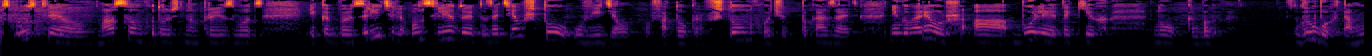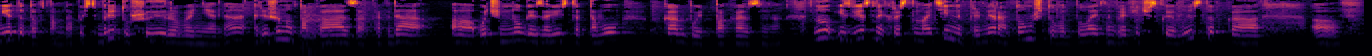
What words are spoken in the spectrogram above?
искусстве, в массовом художественном производстве. И как бы зритель, он следует за тем, что увидел фотограф, что он хочет показать. Не говоря уж о более таких, ну, как бы грубых там методов, там, допустим, ретуширования, да, режима показа, когда а, очень многое зависит от того, как будет показано. Ну, известный хрестоматийный пример о том, что вот была этнографическая выставка в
